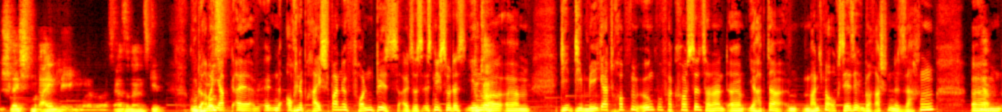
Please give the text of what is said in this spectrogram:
Schlechtem reinlegen oder sowas, ja? sondern es geht. Gut, aber ihr habt äh, auch eine Preisspanne von bis. Also es ist nicht so, dass ihr Total. nur ähm, die, die Megatropfen irgendwo verkostet, sondern ähm, ihr habt da ähm, manchmal auch sehr, sehr überraschende Sachen. Ähm,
